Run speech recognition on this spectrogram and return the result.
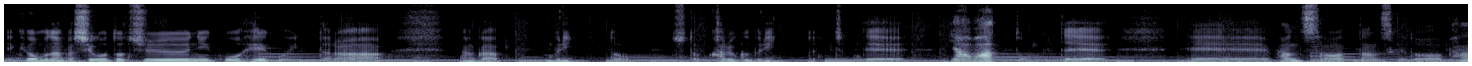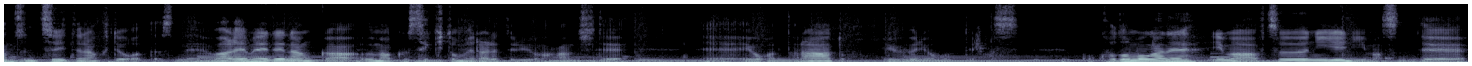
で今日もなんか仕事中にこう稽古行ったらなんかブリッとちょっと軽くブリッといっちゃってやばっと思って、えーパンツ触ったんですけどパンツについてなくてよかったですね。割れ目でなんかうまくせき止められてるような感じで、えーよかったなというふうに思っています。子供がね今普通に家にいますんで、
